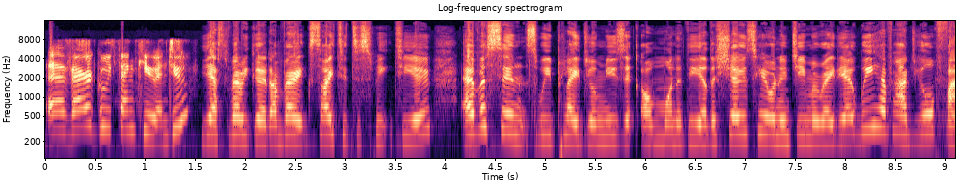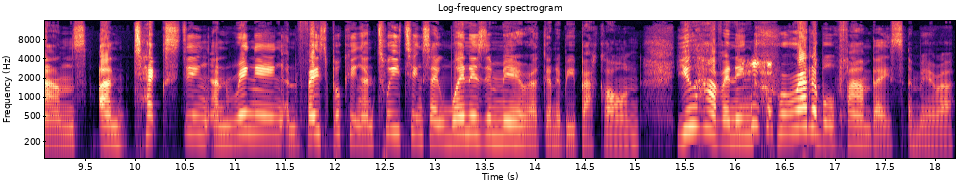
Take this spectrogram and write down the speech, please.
Uh, very good, thank you. And you? Yes, very good. I'm very excited to speak to you. Ever since we played your music on one of the other shows here on Injima Radio, we have had your fans and texting and ringing and Facebooking and tweeting saying, when is Amira going to be back on? You have an incredible fan base, Amira.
